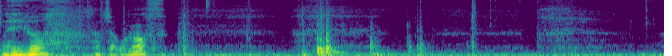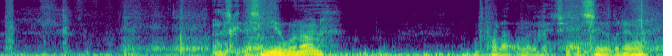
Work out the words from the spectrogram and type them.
There you go, that's that one off. Let's get this new one on. We'll pull out a little bit so you can see what we're doing.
